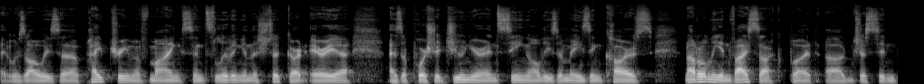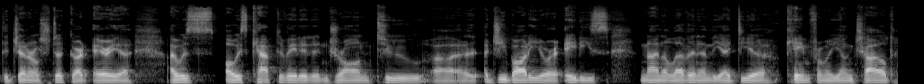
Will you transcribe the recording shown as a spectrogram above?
It was always a pipe dream of mine since living in the Stuttgart area as a Porsche Junior and seeing all these amazing cars, not only in Weissach, but uh, just in the general Stuttgart area. I was always captivated and drawn to uh, a G body or 80s 911. And the idea came from a young child,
